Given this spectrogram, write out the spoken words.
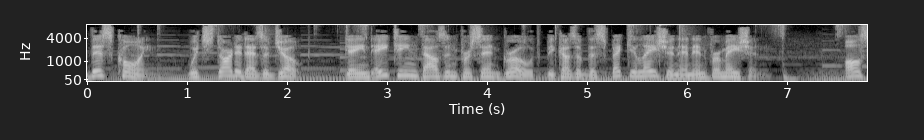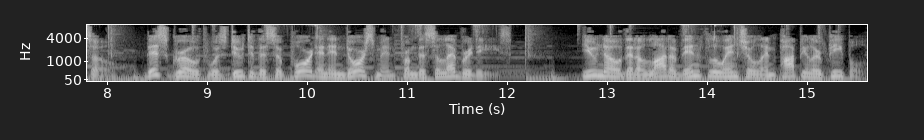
This coin, which started as a joke, gained 18,000% growth because of the speculation and information. Also, this growth was due to the support and endorsement from the celebrities. You know that a lot of influential and popular people,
